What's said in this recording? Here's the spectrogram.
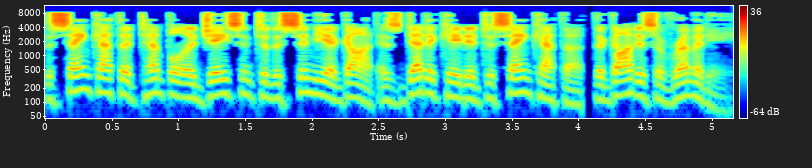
the Sankatha temple adjacent to the Scindia Ghat is dedicated to Sankatha, the goddess of remedy.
